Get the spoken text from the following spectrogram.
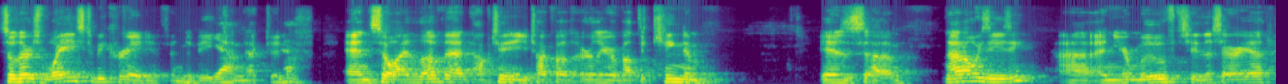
So there's ways to be creative and to be yeah. connected. Yeah. And so I love that opportunity you talked about earlier about the kingdom is um, not always easy. Uh, and your move to this area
